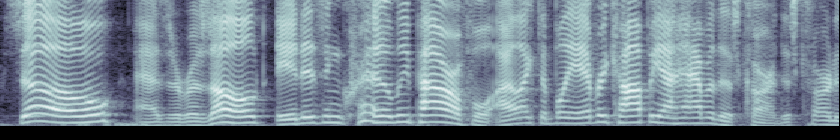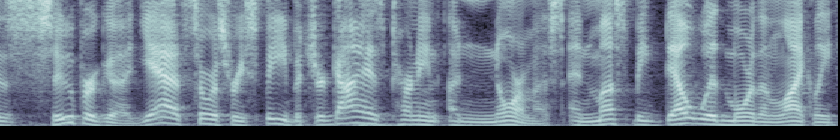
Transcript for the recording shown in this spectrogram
So, as a result, it is incredibly powerful. I like to play every copy I have of this card. This card is super good. Yeah, it's sorcery speed, but your guy is turning enormous and must be dealt with more than likely,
